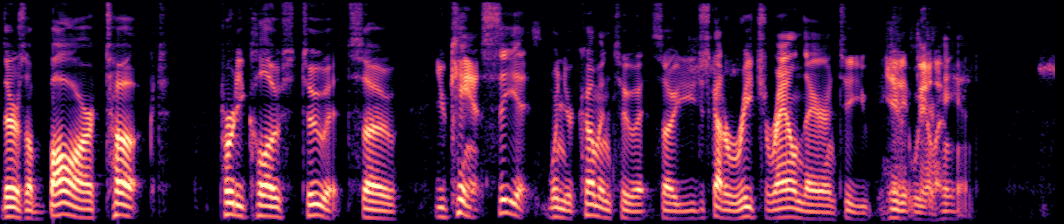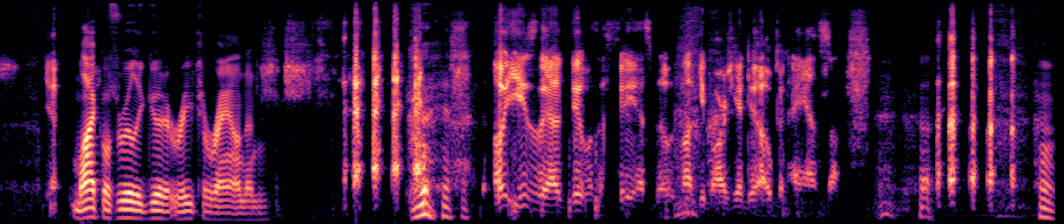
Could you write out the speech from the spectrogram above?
there's a bar tucked pretty close to it. So you can't see it when you're coming to it. So you just got to reach around there until you hit Yeah, it with your it. hand. Yep. Michael's really good at reach around and. Oh, usually I do it with a fist, but with monkey bars, you got to do open hands. So.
